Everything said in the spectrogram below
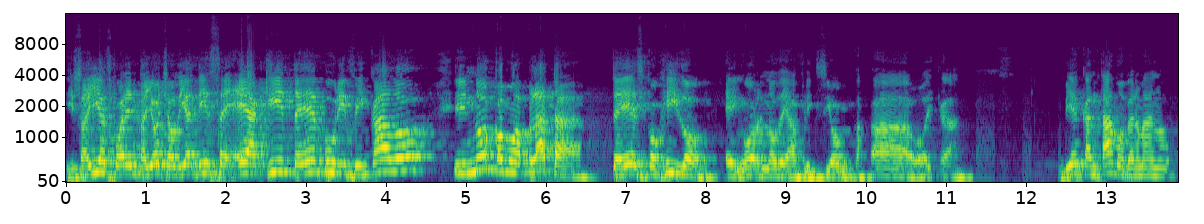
Isaías 48, 10 dice, he aquí te he purificado y no como a plata te he escogido en horno de aflicción. Ah, oiga, bien cantamos, hermano.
